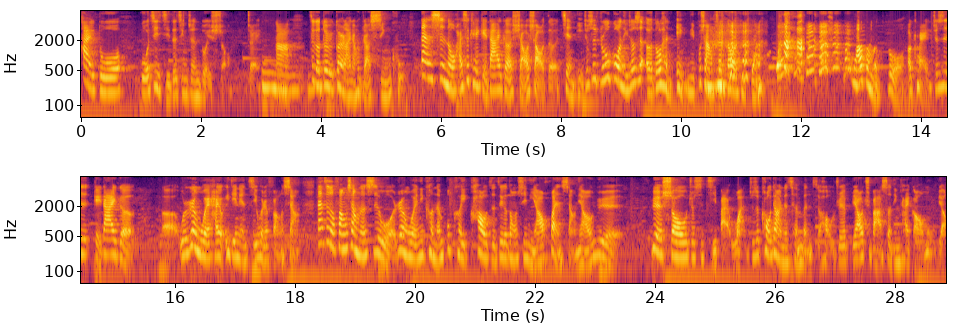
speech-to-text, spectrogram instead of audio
太多国际级的竞争对手。对，嗯，那这个对于个人来讲会比较辛苦。但是呢，我还是可以给大家一个小小的建议，就是如果你就是耳朵很硬，你不想听都是这样，那你要怎么做？OK，就是给大家一个。呃，我认为还有一点点机会的方向，但这个方向呢，是我认为你可能不可以靠着这个东西，你要幻想你要月月收就是几百万，就是扣掉你的成本之后，我觉得不要去把它设定太高的目标，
